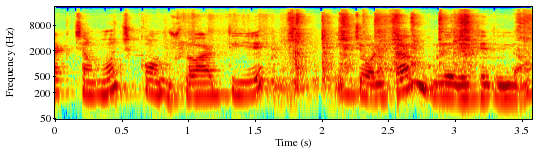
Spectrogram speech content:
এক চামচ কর্নফ্লাওয়ার দিয়ে এই জলটা গুলে রেখে দিলাম।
